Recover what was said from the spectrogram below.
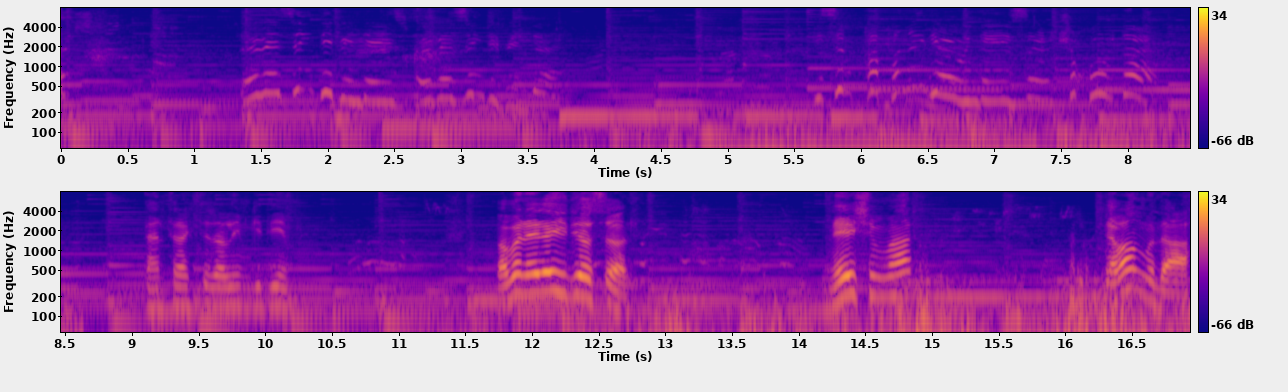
Ö- Övez'in dibindeyiz, Övez'in dibinde. Bizim kapının göğündeyiz, çukurda. Ben traktör alayım gideyim. Baba nereye gidiyorsun? Ne işin var? Devam mı daha?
